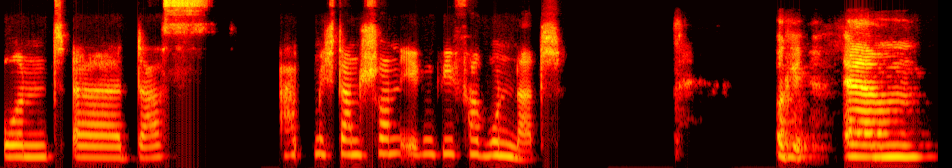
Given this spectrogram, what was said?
Und äh, das hat mich dann schon irgendwie verwundert. Okay, ähm,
